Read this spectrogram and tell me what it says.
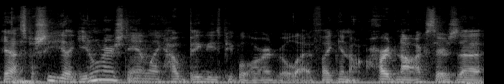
Yeah, especially, like, you don't understand, like, how big these people are in real life. Like, in Hard Knocks, there's uh,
